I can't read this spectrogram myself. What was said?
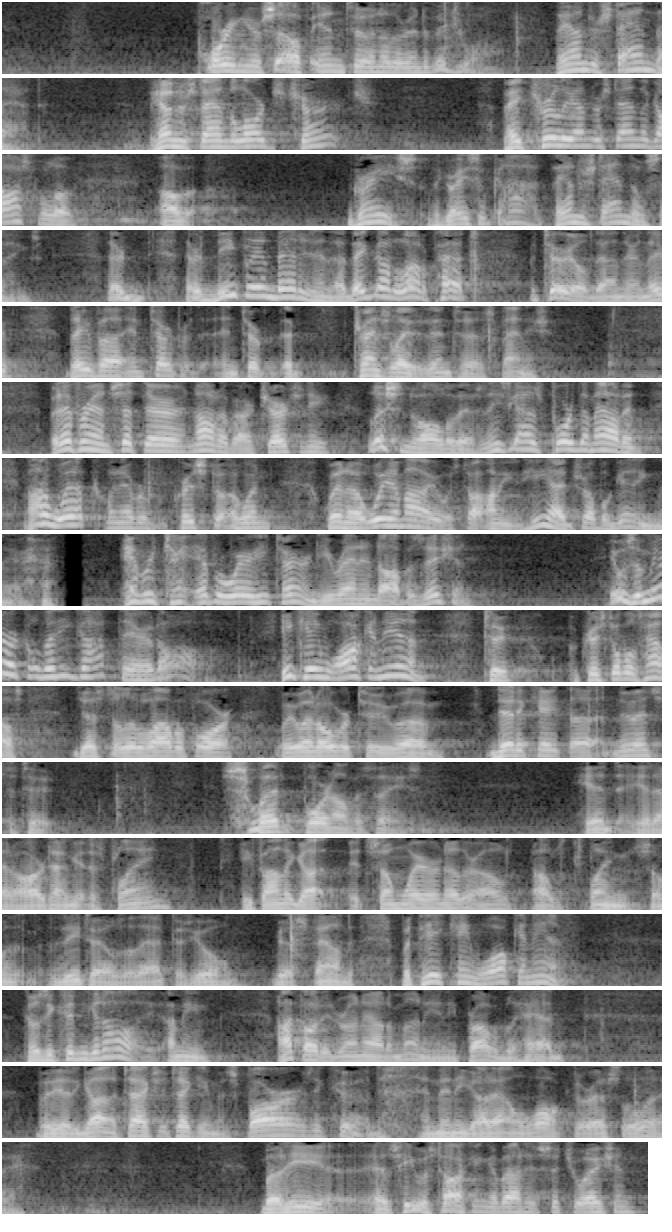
pouring yourself into another individual. They understand that. They understand the Lord's church. They truly understand the gospel of of grace, the grace of God. They understand those things. They're they're deeply embedded in that. They've got a lot of pat material down there, and they've they've uh, interpreted, interpret, uh, translated into Spanish. But Ephraim sat there, not of our church, and he listened to all of this, and these guys poured them out. And I wept whenever Christo, when when uh, William I was talking. I mean, he had trouble getting there. Every everywhere he turned, he ran into opposition. It was a miracle that he got there at all. He came walking in to Cristobal's house just a little while before we went over to um, dedicate the new institute. Sweat pouring off his face. He had, he had had a hard time getting his plane. He finally got it some way or another. I'll I'll explain some of the details of that because you'll be astounded. But he came walking in because he couldn't get all. I mean, I thought he'd run out of money, and he probably had. But he had gotten a taxi to take him as far as he could, and then he got out and walked the rest of the way. But he, as he was talking about his situation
